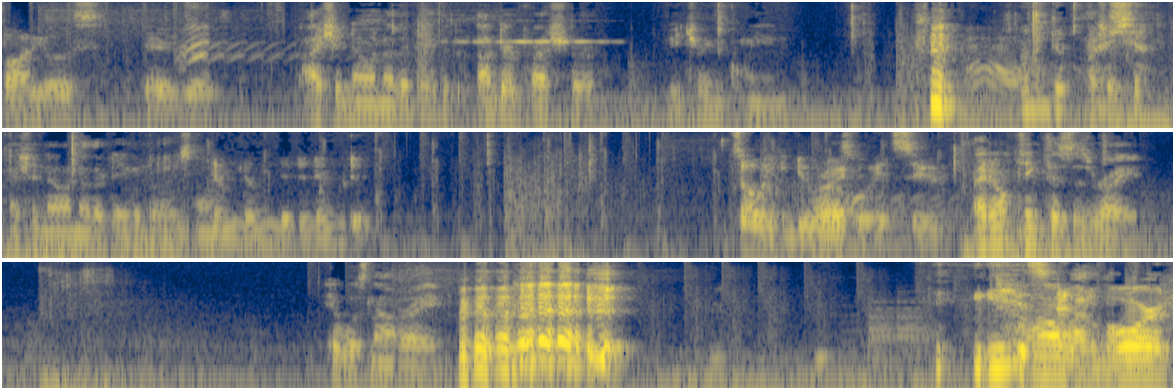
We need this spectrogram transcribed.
bodiless. There he goes. I should know another David. Under Pressure, featuring Queen. Under I pressure. should, I should know another David Bowie song. Dum dum dum dum dum. That's all we can do, or else we'll get sued. I don't think this is right. It was not right. Oh my having- lord.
